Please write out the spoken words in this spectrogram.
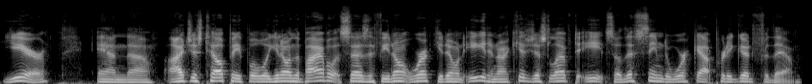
year. And uh, I just tell people, well, you know, in the Bible it says if you don't work, you don't eat, and our kids just love to eat. So this seemed to work out pretty good for them.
